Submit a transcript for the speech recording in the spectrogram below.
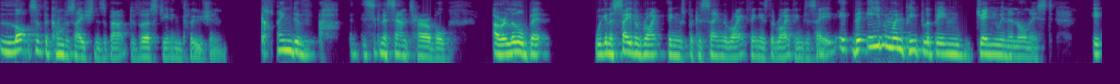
lots of the conversations about diversity and inclusion kind of, ah, this is going to sound terrible, are a little bit, we're going to say the right things because saying the right thing is the right thing to say. It, it, the, even when people are being genuine and honest, it,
